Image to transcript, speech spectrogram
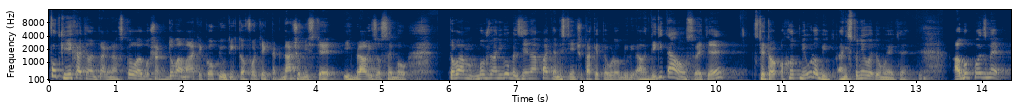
fotky necháte len tak na stole, lebo však doma máte kópiu týchto fotiek, tak na čo by ste ich brali so sebou? To vám možno ani vôbec nenápadne, aby ste niečo takéto urobili. Ale v digitálnom svete ste to ochotní urobiť, ani si to neuvedomujete. Alebo povedzme,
